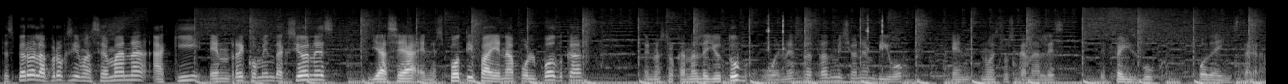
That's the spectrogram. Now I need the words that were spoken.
Te espero la próxima semana aquí en Recomendaciones, ya sea en Spotify, en Apple Podcast, en nuestro canal de YouTube o en nuestra transmisión en vivo en nuestros canales de Facebook o de Instagram.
